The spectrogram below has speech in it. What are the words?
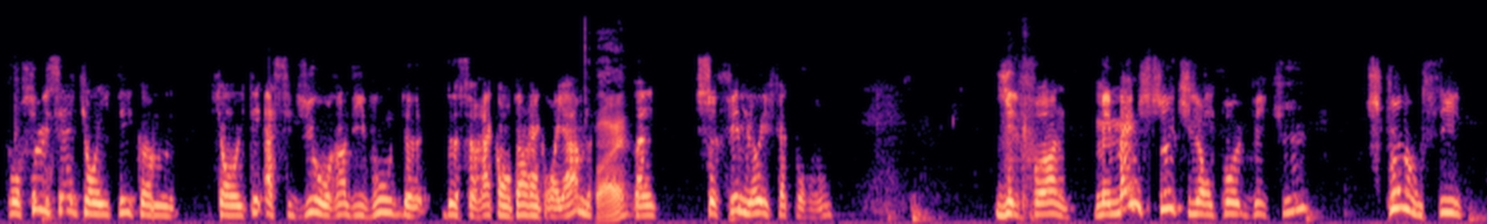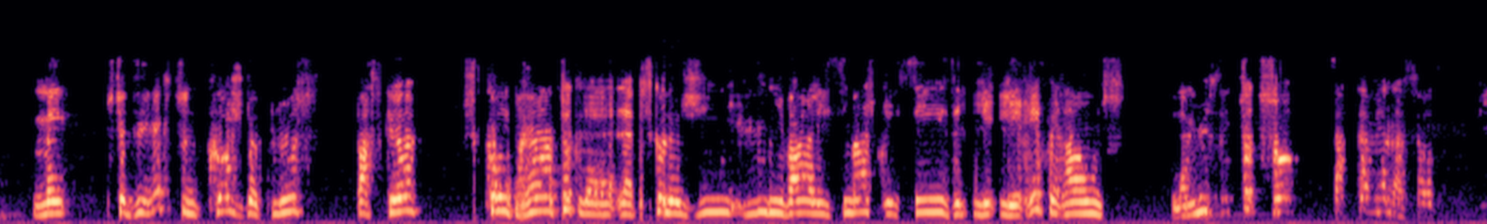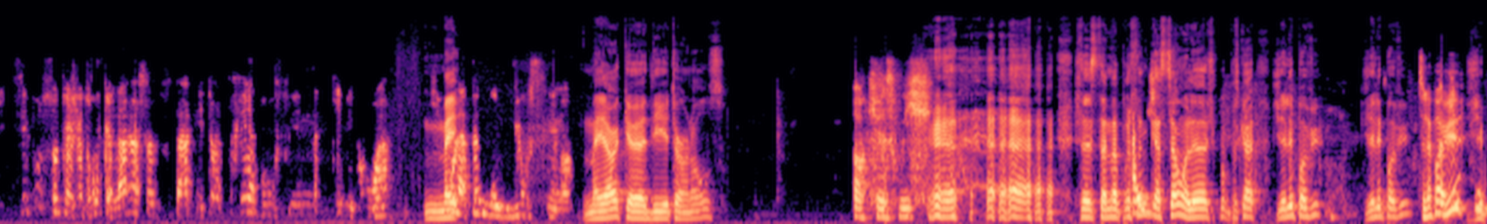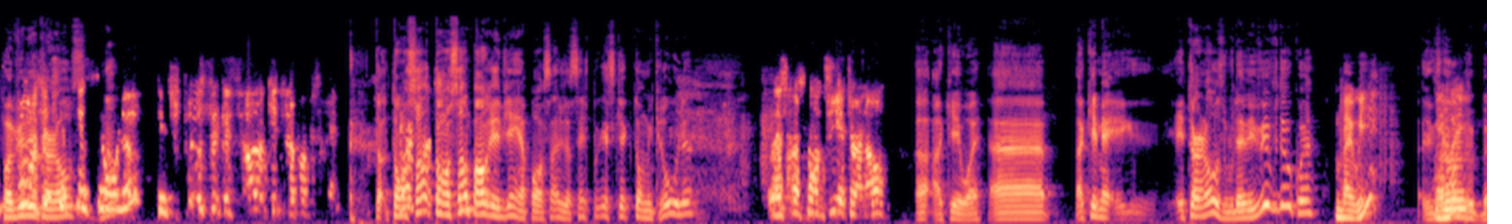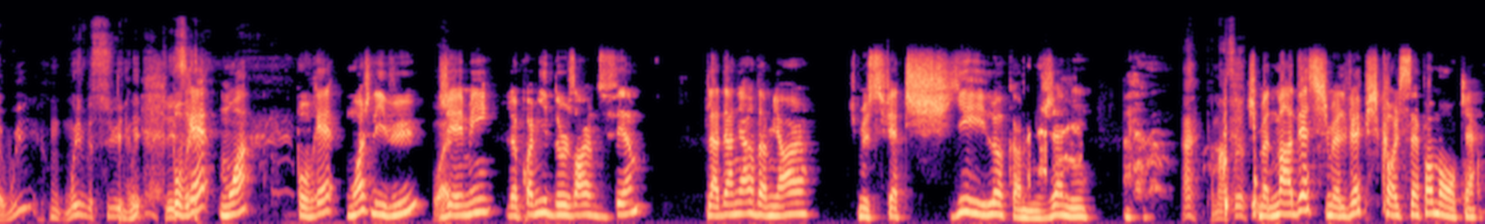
pour ceux et celles qui ont été comme qui ont été assidus au rendez-vous de, de ce raconteur incroyable, Ouais. ben, ce film-là est fait pour vous. Il est le fun. Mais même ceux qui l'ont pas vécu, tu peux aussi. Mais je te dirais que c'est une coche de plus parce que tu comprends toute la, psychologie, l'univers, les images précises, les, références, la musique, tout ça, ça t'amène à ça. C'est pour ça que je trouve que L'Arracheur du temps est un très beau film québécois. Mais... la peine d'être vu au cinéma. Meilleur que The Eternals? Ok, oui. C'était ma prochaine question, là, parce que je ne l'ai pas vu. Je l'ai pas vu. Tu l'as pas vu? J'ai pas vu les Eternals. Cette question-là, tu poses cette question. Ah, ok, tu l'as pas vu. Ton, son, ton son part et vient en passant, je sais. Je sais pas qu'est-ce qu'il y a avec ton micro, là. Ben, c'est parce qu'on dit Eternal. Ah, ok, ouais. Euh, ok, mais Eternals, vous l'avez vu, vous ou quoi? Ben oui. Euh, ben oui. Ben oui. Moi, je me suis. Ben pour vrai, moi, pour vrai, moi, je l'ai vu. J'ai aimé le premier deux heures du film. Puis la dernière demi-heure, je me suis fait chier, là, comme jamais. Ah, comment ça? Je me demandais si je me levais puis je colissais pas mon camp.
